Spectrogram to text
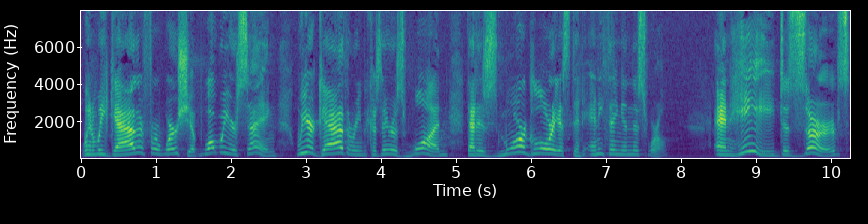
When we gather for worship, what we are saying, we are gathering because there is one that is more glorious than anything in this world. And He deserves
